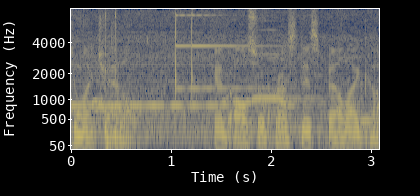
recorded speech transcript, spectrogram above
to my channel. And also press this bell icon.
